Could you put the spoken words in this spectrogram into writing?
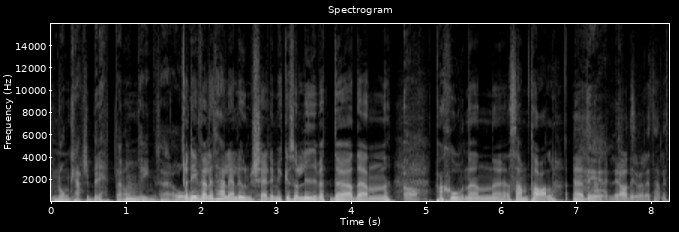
någon kanske berättar någonting så här. Mm. Ja, det är väldigt härliga luncher. Det är mycket så livet, döden, ja. passionen-samtal. Eh, Det, är- ja, det är väldigt härligt.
